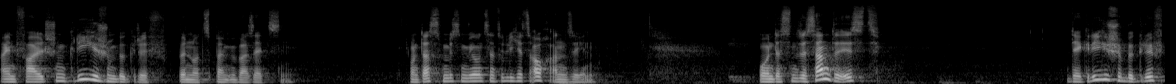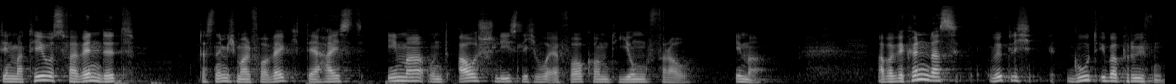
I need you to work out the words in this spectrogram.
einen falschen griechischen Begriff benutzt beim Übersetzen. Und das müssen wir uns natürlich jetzt auch ansehen. Und das Interessante ist, der griechische Begriff, den Matthäus verwendet, das nehme ich mal vorweg, der heißt immer und ausschließlich, wo er vorkommt, Jungfrau. Immer. Aber wir können das wirklich gut überprüfen.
